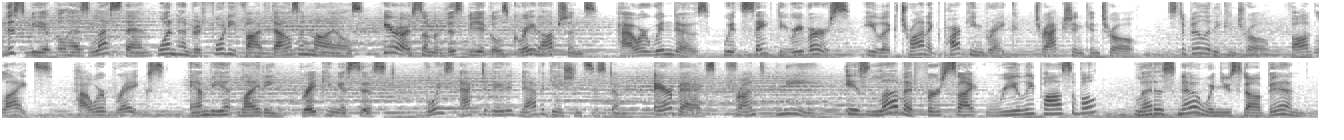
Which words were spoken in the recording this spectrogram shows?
This vehicle has less than 145,000 miles. Here are some of this vehicle's great options. Power windows with safety reverse, electronic parking brake, traction control, stability control, fog lights, power brakes, ambient lighting, braking assist, voice activated navigation system, airbags, front knee. Is love at first sight really possible? Let us know when you stop in.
